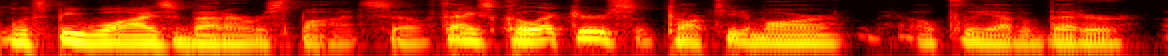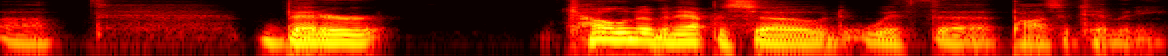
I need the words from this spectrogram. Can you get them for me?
let's be wise about our response. So, thanks, collectors. I'll talk to you tomorrow. Hopefully, have a better uh, better tone of an episode with uh, positivity.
